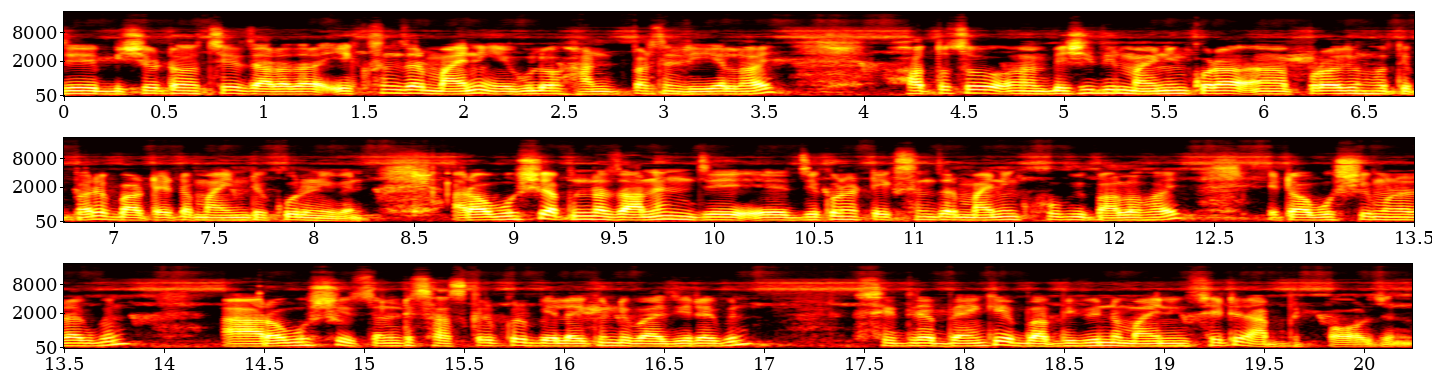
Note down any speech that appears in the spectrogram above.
যে বিষয়টা হচ্ছে যারা যারা এক্সচেঞ্জার মাইনিং এগুলো হান্ড্রেড পার্সেন্ট রিয়েল হয়। আহ, বেশি দিন মাইনিং করা প্রয়োজন হতে পারে বাট এটা মাইনিংটা করে নেবেন। আর অবশ্যই আপনারা জানেন যে যে কোনো একটা মাইনিং খুবই ভালো হয় এটা অবশ্যই মনে রাখবেন। আর অবশ্যই চ্যানেলটি সাবস্ক্রাইব করে বেল আইকনটি বাজিয়ে রাখবেন সিদ্রা ব্যাংকে বা বিভিন্ন মাইনিং সাইটের আপডেট পাওয়ার জন্য।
